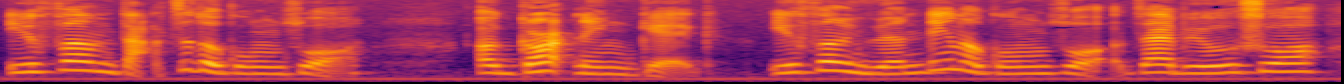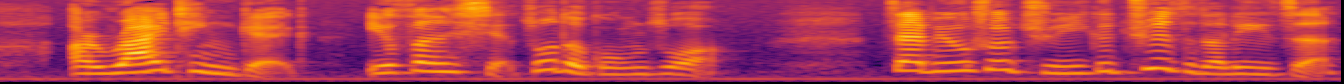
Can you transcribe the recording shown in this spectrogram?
一份打字的工作；a gardening gig，一份园丁的工作；再比如说，a writing gig，一份写作的工作。再比如说，举一个句子的例子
